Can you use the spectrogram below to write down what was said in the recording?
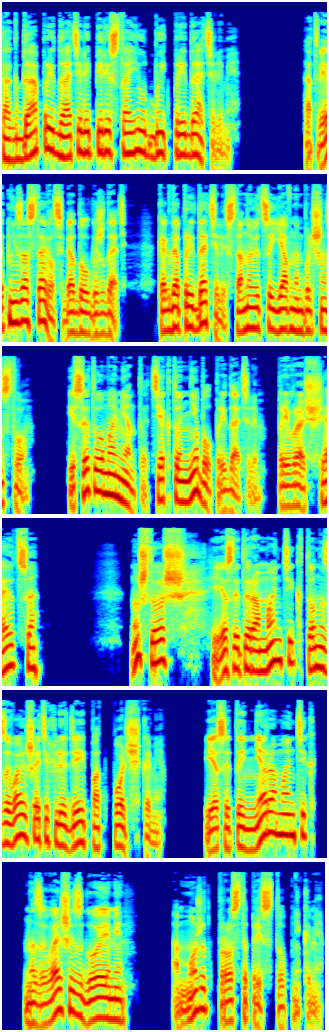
Когда предатели перестают быть предателями? Ответ не заставил себя долго ждать когда предатели становятся явным большинством. И с этого момента те, кто не был предателем, превращаются... Ну что ж, если ты романтик, то называешь этих людей подпольщиками. Если ты не романтик, называешь изгоями, а может, просто преступниками.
